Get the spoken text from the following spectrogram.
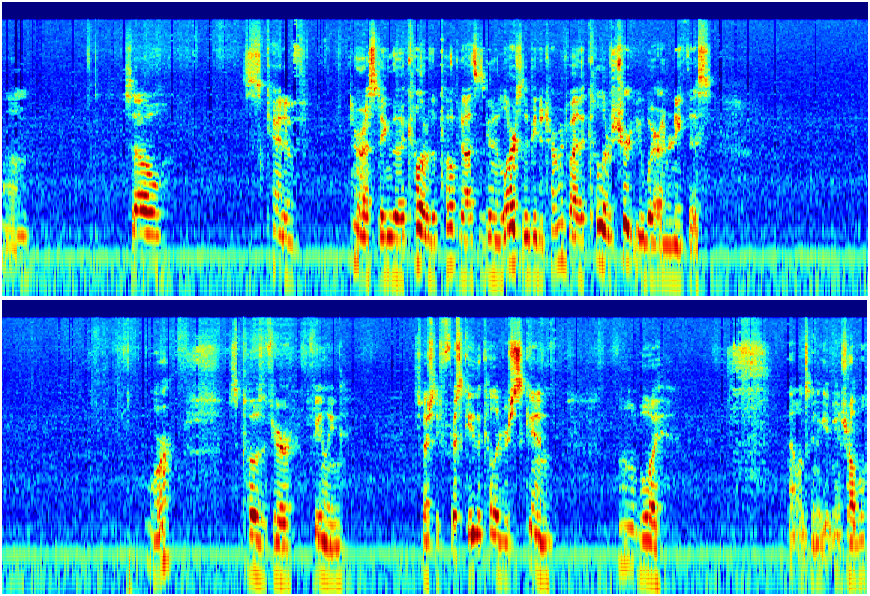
um, so it's kind of Interesting, the color of the polka dots is going to largely be determined by the color of shirt you wear underneath this. Or, suppose if you're feeling especially frisky, the color of your skin. Oh boy, that one's going to get me in trouble.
